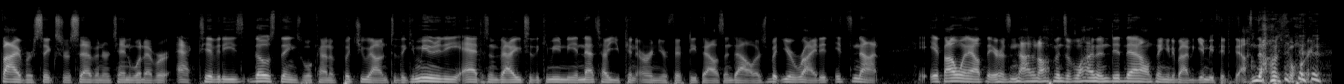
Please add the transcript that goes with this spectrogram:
five or six or seven or ten whatever activities. Those things will kind of put you out into the community add some value to the community and that's how you can earn your $50000 but you're right it, it's not if i went out there as not an offensive lineman and did that i'm thinking about it give me $50000 for it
